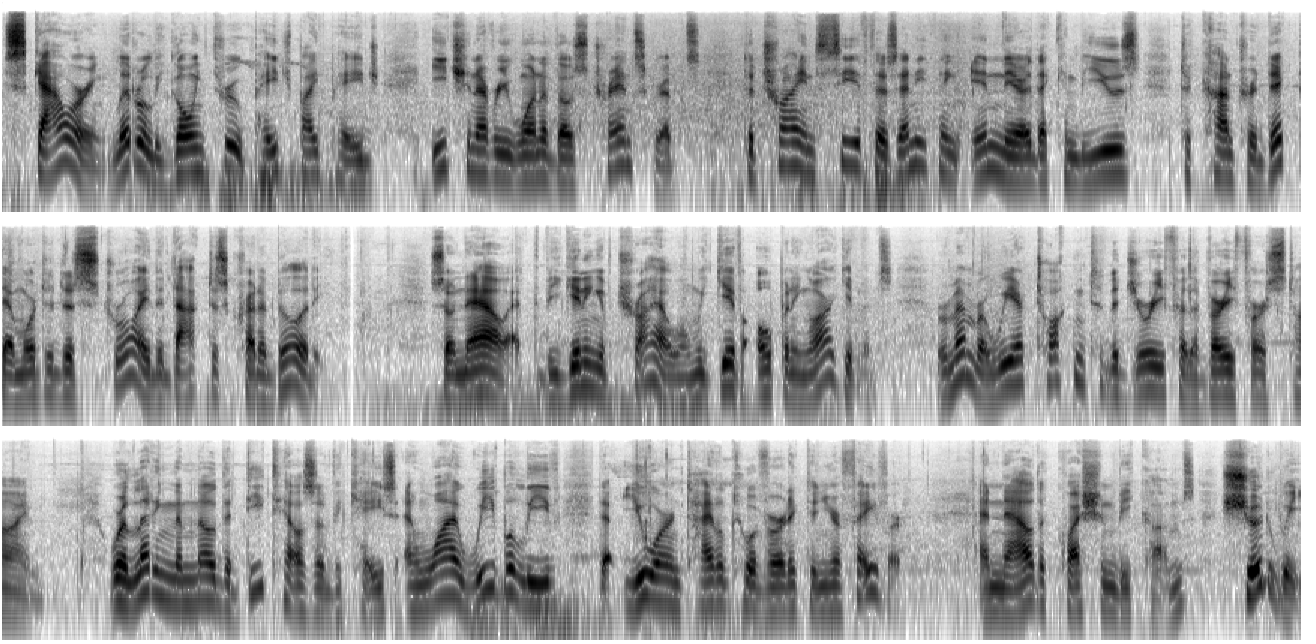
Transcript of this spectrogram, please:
scouring, literally going through page by page each and every one of those transcripts to try and see if there's anything in there that can be used to contradict them or to destroy the doctor's credibility. So now, at the beginning of trial, when we give opening arguments, remember, we are talking to the jury for the very first time. We're letting them know the details of the case and why we believe that you are entitled to a verdict in your favor. And now the question becomes, should we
